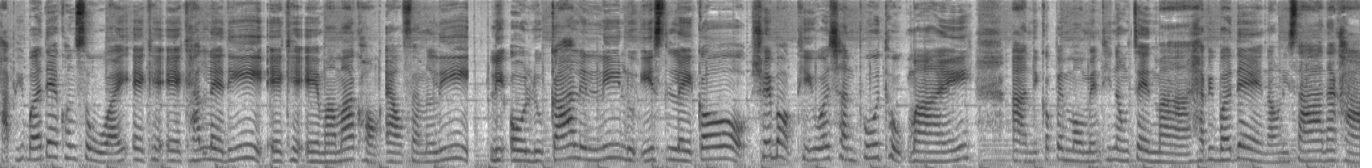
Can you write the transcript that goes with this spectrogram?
Happy Birthday คนสวย AKA Cat Lady AKA Mama ของ L Family ลีโอลูก้าลิลลี่ลูอิสเลโก้ช่วยบอกทีว่าฉันพูดถูกไหมอ่านี่ก็เป็นโมเมนต์ที่น้องเจนมา Happy Birthday น้องลิซ่านะคะ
